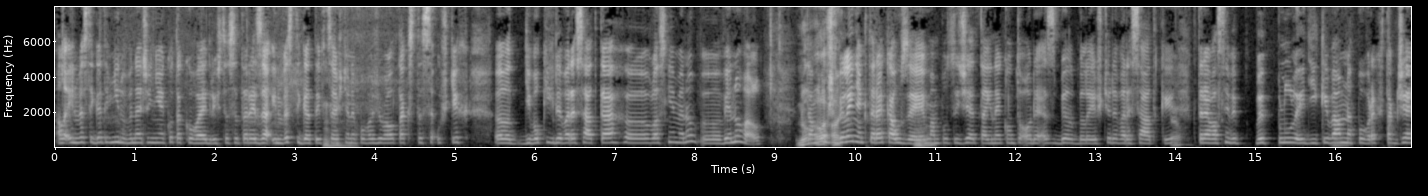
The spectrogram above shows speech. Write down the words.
Ale investigativní novinaření jako takové, když jste se tady za investigativce mm-hmm. ještě nepovažoval, tak jste se už těch uh, divokých devadesátkách uh, vlastně věno, uh, věnoval. No, Tam ale, už byly některé kauzy, mm. mám pocit, že tajné konto ODS byl, byly ještě devadesátky, které vlastně vypluly díky vám mm. na povrch, takže,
